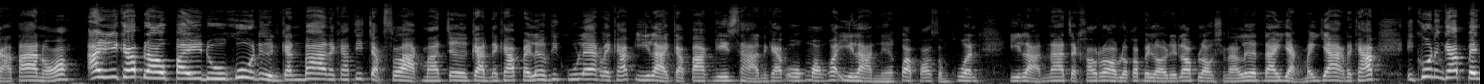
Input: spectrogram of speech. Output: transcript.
กาตาร์เนาะไอ้นี้ครับเราไปดูคู่อื่นกันบ้างนะครับที่จับสลากมาเจอกันนะครับไปเริ่มที่คู่แรกเลยครับอิหร่านกับปากีสถานนะครับโอ๊กมองว่าอิหร่านเหนือกว่าพอสมควรอิหร่านน่าจะเข้ารอบแล้วก็ไปรอในรอบรองชนะเลิศได้อย่างไม่ยากนะครับอีกคู่หนึ่งครับเป็น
